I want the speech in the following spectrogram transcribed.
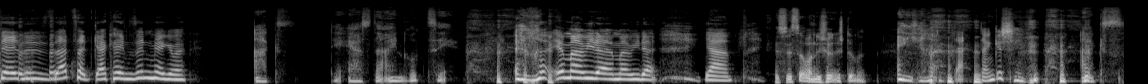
Der Satz hat gar keinen Sinn mehr gemacht. Ax. Der erste Eindruck zählt. Immer, immer wieder, immer wieder. Ja, Es ist aber eine schöne Stimme. ja, da, danke schön. Ax.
